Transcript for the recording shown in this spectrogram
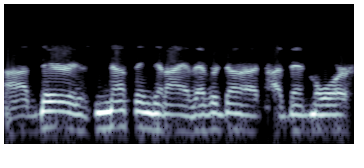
Uh, there is nothing that I have ever done I've been more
